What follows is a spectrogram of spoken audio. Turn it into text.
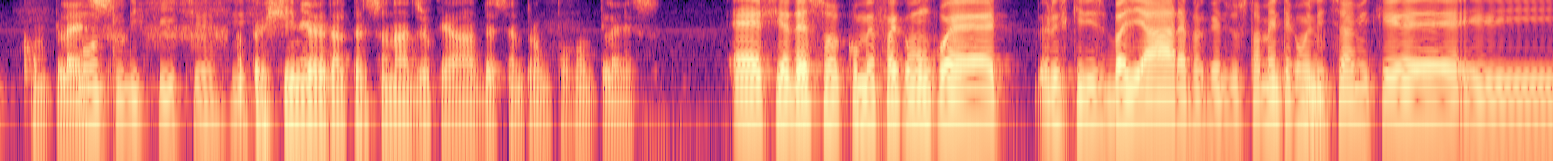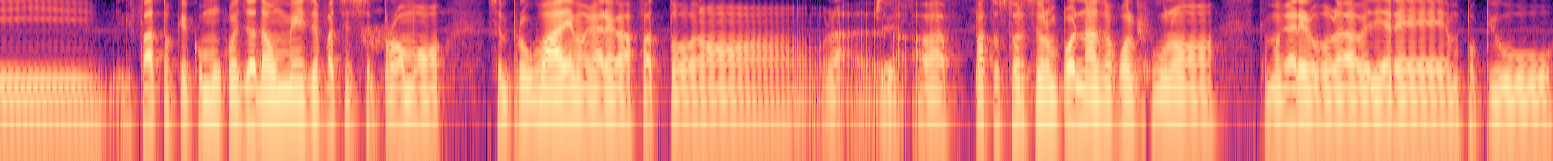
complesso. Molto difficile, sì. A prescindere sì. dal personaggio che abbia, è sempre un po' complesso. Eh sì, adesso come fai comunque rischi di sbagliare perché giustamente come mm. diceva Michele il fatto che comunque già da un mese facesse promo sempre uguali magari aveva fatto, no, sì. aveva fatto storcere un po' il naso a qualcuno che magari lo voleva vedere un po' più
